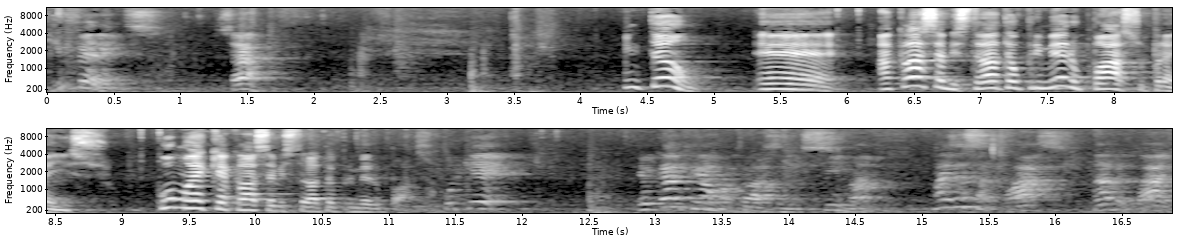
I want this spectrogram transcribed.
diferentes. Certo? Então, é, a classe abstrata é o primeiro passo para isso. Como é que a classe abstrata é o primeiro passo? Porque eu quero criar uma classe em cima, mas essa classe, na verdade,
